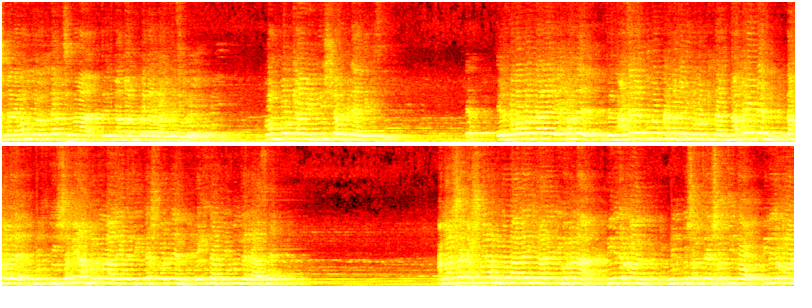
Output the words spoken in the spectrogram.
সেখানে এমন কোন কিতাব ছিল না, যেগুলো আমার মোকালার বাইরে ছিল? কমপক্ষে আমি ত্রিশটা উল্টে দেখেছি। এর ফলাফল দ্বারা এভাবে যে নাজারের কুতুবখানা যদি কোনো কিতাব না পাইতেন, তাহলে মুফতি শবীর আহমদুল্লাহ আলীকে জিজ্ঞেস করতেন এই কিতাবটি কোন জায়গায় আছে? আনাসা কাশ্মীর রহমতুল্লাহ আলাইহির আরেকটি ঘটনা, তিনি যখন মৃত্যু সজ্জায় সজ্জিত, তিনি যখন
